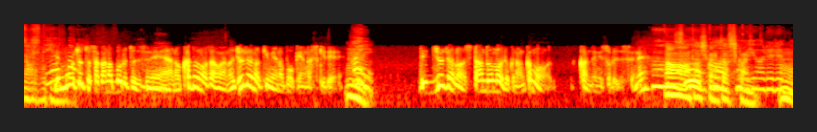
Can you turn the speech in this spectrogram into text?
なるほどでもうちょっと遡るとですね、あの角野さんはあのジョジョの奇妙な冒険が好きで、うん。はい。でジョジョのスタンド能力なんかも完全にそれですよね。あーそう確かに確かに。そう言われれば、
